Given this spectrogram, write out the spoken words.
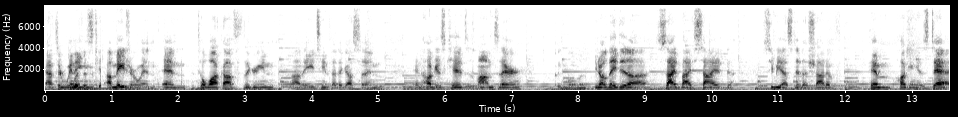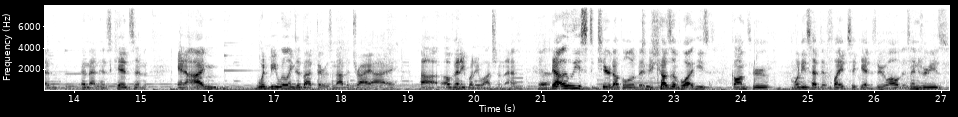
after winning a major win and to walk off the green on the 18th at Augusta and and hug his kids his mom's there big moment. you know they did a side by side CBS did a shot of him hugging his dad and then his kids and and I would be willing to bet there was not a dry eye uh, of anybody watching that Yeah. yeah, at least cheered up a little bit because of what he's gone through, what he's had to fight to get through all of his injuries.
